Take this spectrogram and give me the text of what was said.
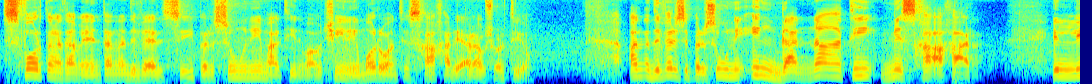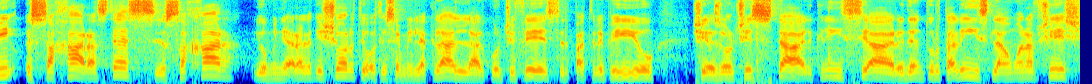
Sfortunatament għandna diversi persuni Maltin u Għawdxin li jmorru għand is-sħaħ ħalli jaqraw xortihom. Għandna diversi persuni ingannati mis-sħaħar illi s-saħħara stess, s-saħħar jew min jaqralek ix-xorti u tisemmilek l-Alla, l-Kurċifiss, il-Patri Piju, Xi eżorċista, il-Knisja, ir-Redentur tal-Isla u ma naf xiex,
